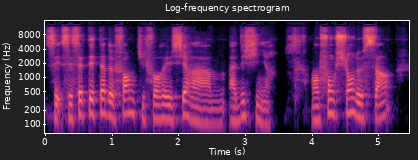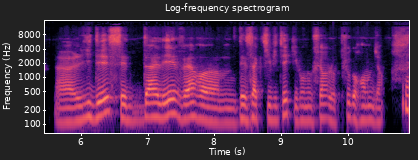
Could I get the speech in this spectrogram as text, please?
C'est cet état de forme qu'il faut réussir à, à, définir. En fonction de ça, euh, l'idée c'est d'aller vers euh, des activités qui vont nous faire le plus grand bien. Mm.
